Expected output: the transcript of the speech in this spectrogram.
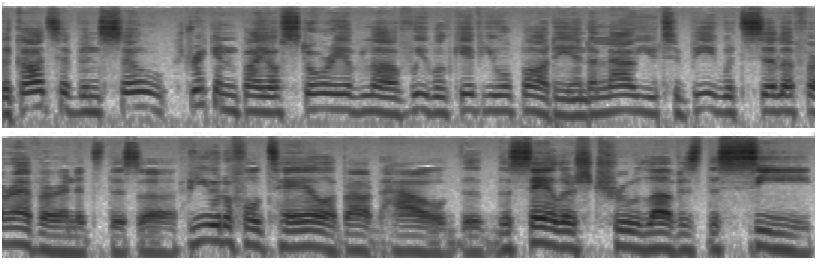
the gods have been so stricken by your story of love, we will give you a body and allow you to be with Scylla forever." And it's this uh, beautiful tale about how the the sailor's true love is the sea,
